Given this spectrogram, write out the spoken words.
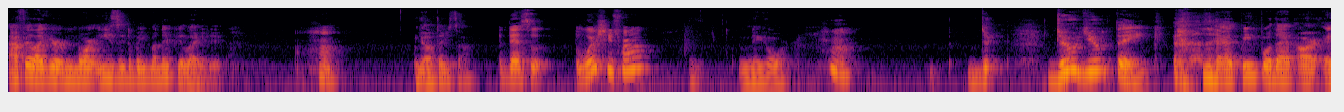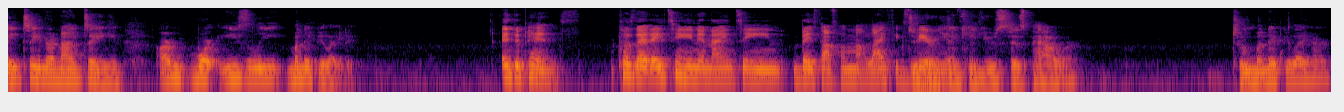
I feel like you're more easy to be manipulated. Huh. You don't think so? That's what, where's she from? New York. Hmm. Do, do you think that people that are 18 or 19 are more easily manipulated? It depends. Cause at eighteen and nineteen, based off of my life experience. Do you think he used his power to manipulate her?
